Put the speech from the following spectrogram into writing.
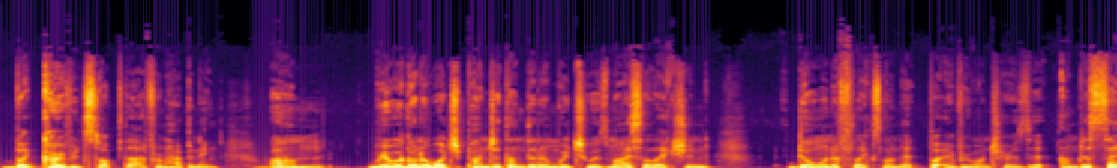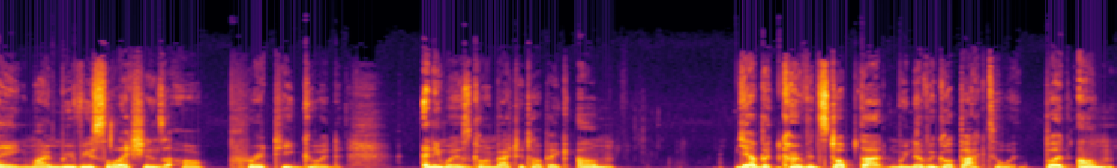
but COVID stopped that from happening. Um, we were gonna watch Panjatandram, which was my selection. Don't want to flex on it, but everyone chose it. I'm just saying my movie selections are pretty good. Anyways, going back to topic. Um, yeah, but COVID stopped that. We never got back to it. But um,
